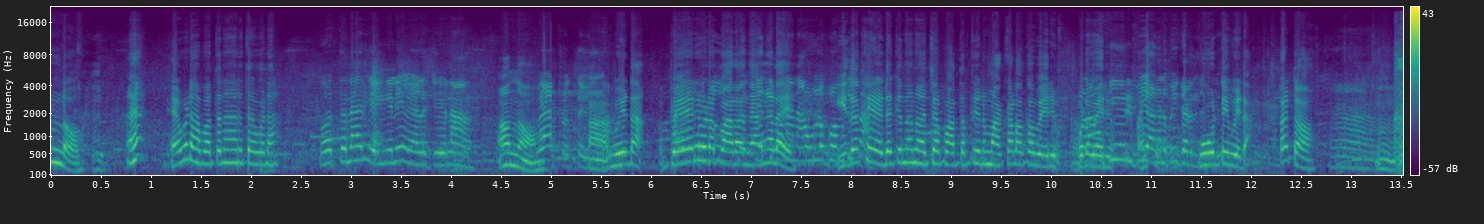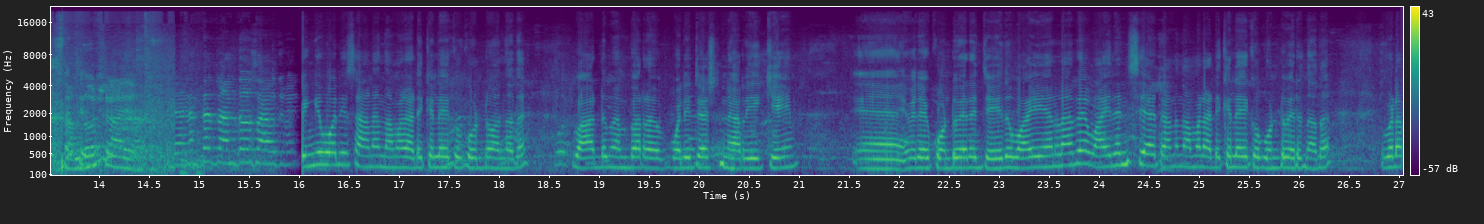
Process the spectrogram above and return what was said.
ഉണ്ടോ? ഏ? എവിടാ? പത്തനായിരത്ത് എവിടാ? ആന്നോ? ആ വിട. പേരിവിടെ പറ. ഞങ്ങളെ ഇതൊക്കെ എടുക്കുന്നെന്ന് വെച്ചാൽ പത്രത്തിന് മക്കളൊക്കെ വരും. ഇവിടെ വരും. കൂട്ടി വിടാം. കേട്ടോ? പിങ്ക് പോലീസാണ് നമ്മൾ അടുക്കലേക്ക് കൊണ്ടുവന്നത്. വാർഡ് മെമ്പർ പോലീസ് സ്റ്റേഷനെ അറിയിക്കുകയും ഇവരെ കൊണ്ടുവരികയും ചെയ്തു. വളരെ വയലൻസി ആയിട്ടാണ് നമ്മൾ അടുക്കലേക്ക് കൊണ്ടുവരുന്നത്. ഇവിടെ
